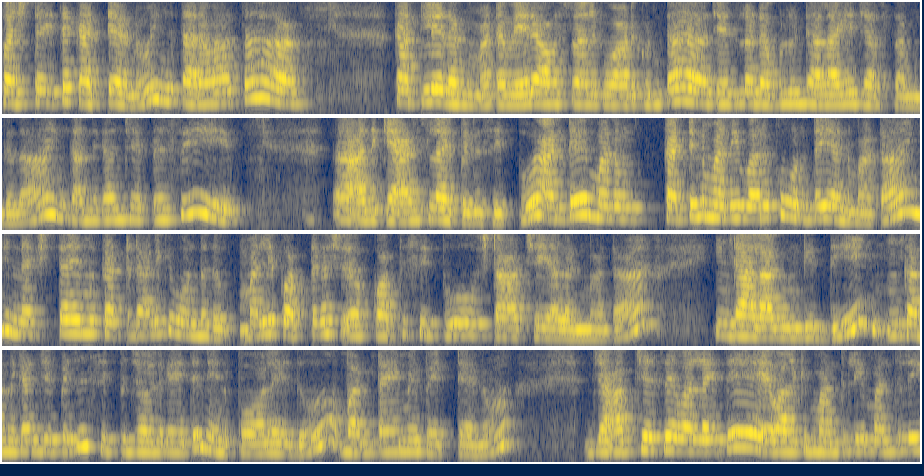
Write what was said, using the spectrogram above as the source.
ఫస్ట్ అయితే కట్టాను. ఇంక తర్వాత కట్టలేదనమాట వేరే అవసరాలకు వాడుకుంటా చేతిలో డబ్బులు ఉంటే అలాగే చేస్తాం కదా. ఇంక అందుకని చెప్పేసి అది క్యాన్సిల్ అయిపోయింది సిప్ అంటే మనం కట్టిన మనీ వరకు ఉంటాయి అనమాట ఇంక నెక్స్ట్ టైం కట్టడానికి ఉండదు. మళ్ళీ కొత్తగా కొత్త సిప్ స్టార్ట్ చేయాలన్నమాట. ఇంకా అలాగ ఉండిద్ది ఇంకా అందుకని చెప్పేసి సిప్ జోలికి అయితే నేను పోలేదు. వన్ టైమే పెట్టాను. జాబ్ చేసే వాళ్ళైతే వాళ్ళకి మంత్లీ మంత్లీ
